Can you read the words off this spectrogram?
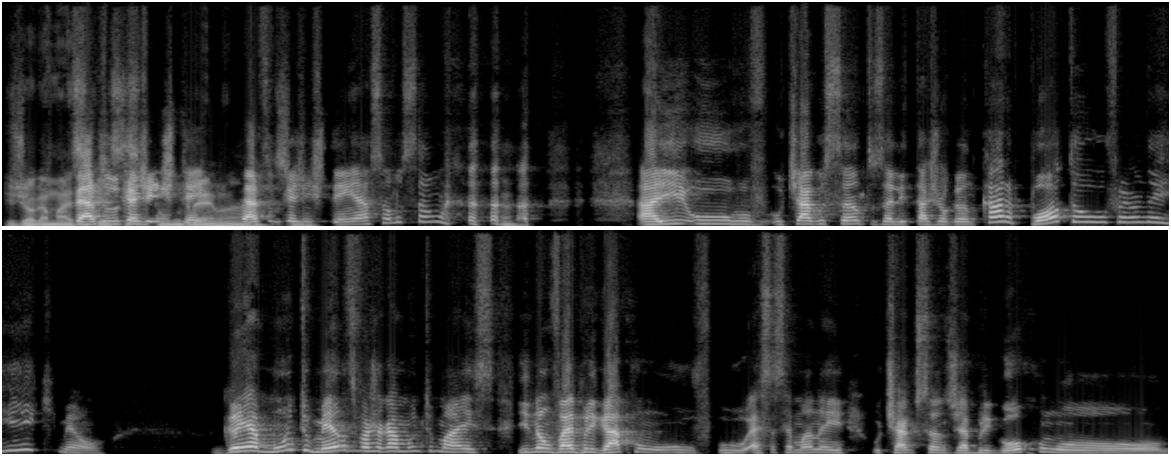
que joga mais perto que do que a gente tem, Grêmio, né? perto do Sim. que a gente tem é a solução. É. aí o, o Thiago Santos ali tá jogando, cara, bota o Fernando Henrique, meu ganha muito menos, vai jogar muito mais. E não vai brigar com o. o essa semana aí, o Thiago Santos já brigou com o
